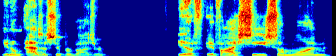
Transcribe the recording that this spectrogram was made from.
you know, as a supervisor, if if I see someone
